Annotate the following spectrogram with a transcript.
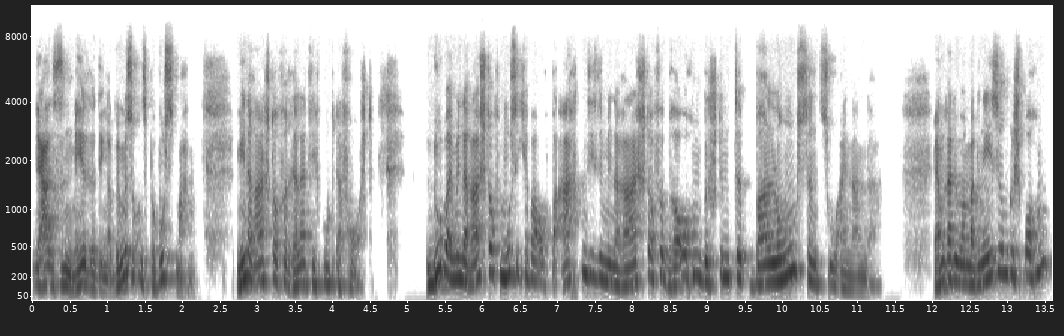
ja, es sind mehrere Dinge. Wir müssen uns bewusst machen. Mineralstoffe relativ gut erforscht. Nur bei Mineralstoffen muss ich aber auch beachten, diese Mineralstoffe brauchen bestimmte Balancen zueinander. Wir haben gerade über Magnesium gesprochen.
